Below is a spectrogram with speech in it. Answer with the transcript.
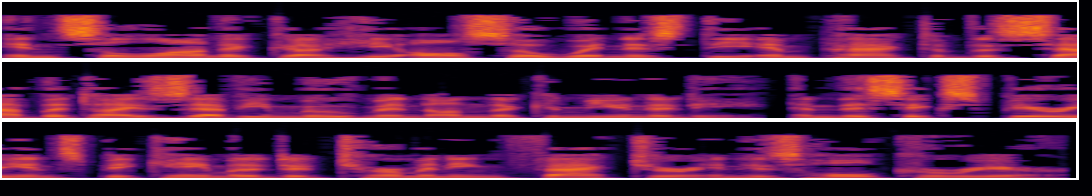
In Salonika he also witnessed the impact of the Sabbatai Zevi movement on the community, and this experience became a determining factor in his whole career.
